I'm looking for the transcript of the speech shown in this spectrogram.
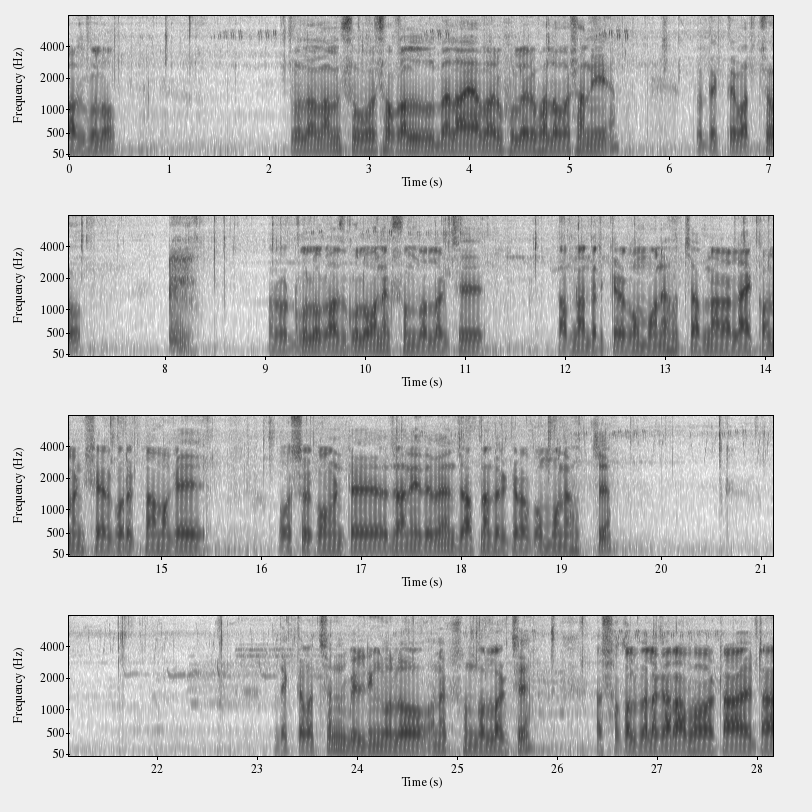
গাছগুলো। চলে এলাম শুভ সকাল বেলায় আবার ফুলের ভালোবাসা নিয়ে। তো দেখতে পাচ্ছ রোডগুলো, গাছগুলো অনেক সুন্দর লাগছে। আপনাদের কীরকম মনে হচ্ছে আপনারা লাইক কমেন্ট শেয়ার করে আমাকে অবশ্যই কমেন্টে জানিয়ে দেবেন যে আপনাদের কীরকম মনে হচ্ছে। দেখতে পাচ্ছেন বিল্ডিংগুলো অনেক সুন্দর লাগছে। আর সকালবেলাকার আবহাওয়াটা এটা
